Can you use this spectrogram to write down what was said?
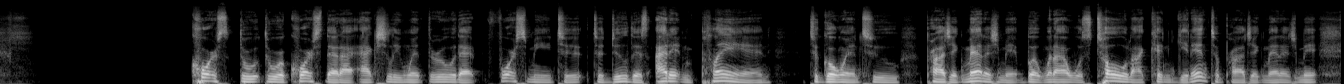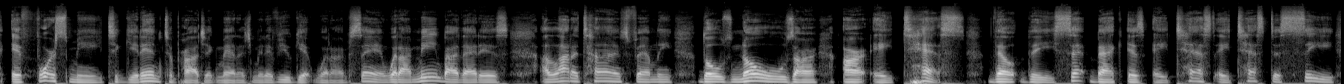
course through through a course that I actually went through that forced me to to do this. I didn't plan to go into project management. But when I was told I couldn't get into project management, it forced me to get into project management, if you get what I'm saying. What I mean by that is a lot of times, family, those no's are are a test. The, the setback is a test, a test to see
